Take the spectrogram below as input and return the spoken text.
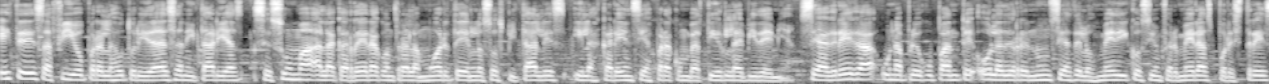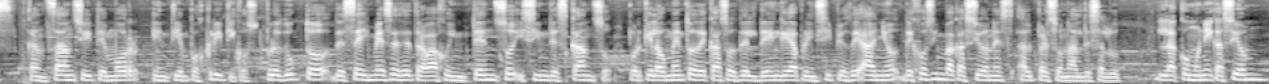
Este desafío para las autoridades sanitarias se suma a la carrera contra la muerte en los hospitales y las carencias para combatir la epidemia. Se agrega una preocupante ola de renuncias de los médicos y enfermeras por estrés, cansancio y temor en tiempos críticos, producto de seis meses de trabajo intenso y sin descanso, porque el aumento de casos del dengue a principios de año dejó sin vacaciones al personal de salud. La comunicación,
